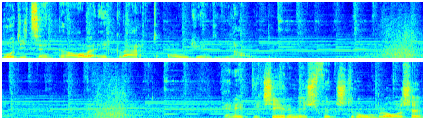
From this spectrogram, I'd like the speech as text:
wo die zentralen Eckwerte auch einhalten. Ein Rettungsschirm ist für die Strombranche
